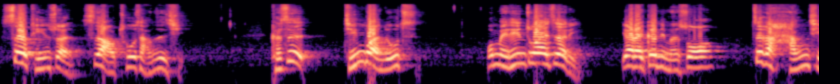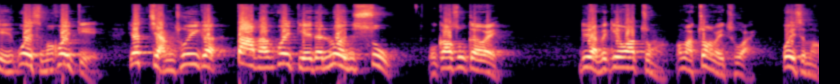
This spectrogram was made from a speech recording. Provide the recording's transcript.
设停损，设好出场日期。可是尽管如此，我每天坐在这里，要来跟你们说。这个行情为什么会跌？要讲出一个大盘会跌的论述。我告诉各位，你两边给我转，我把转尾出来。为什么？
